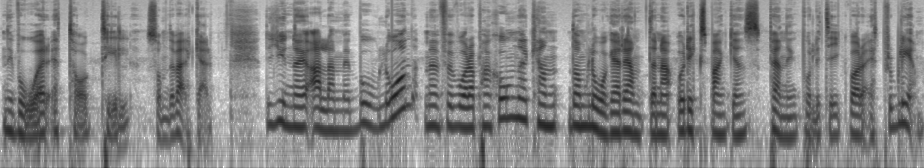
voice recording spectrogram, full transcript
nivåer ett tag till som det verkar. Det gynnar ju alla med bolån men för våra pensioner kan de låga räntorna och Riksbankens penningpolitik vara ett problem.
